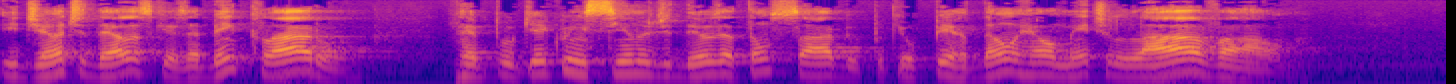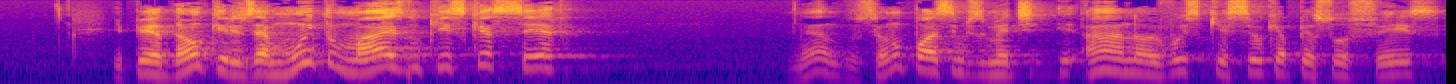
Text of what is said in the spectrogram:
E diante delas, quer dizer, é bem claro né, por que o ensino de Deus é tão sábio, porque o perdão realmente lava a alma. E perdão, queridos, é muito mais do que esquecer. Né? Você não pode simplesmente, ah, não, eu vou esquecer o que a pessoa fez.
